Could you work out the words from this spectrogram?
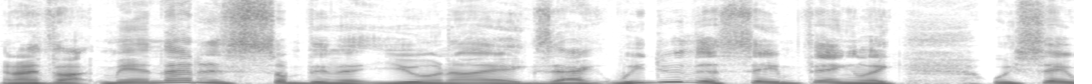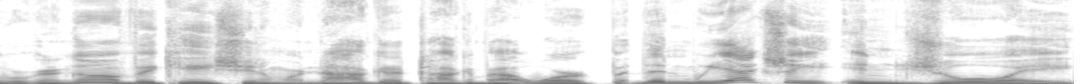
And I thought, man, that is something that you and I exactly, we do the same thing. Like we say, we're going to go on vacation and we're not going to talk about work, but then we actually enjoy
